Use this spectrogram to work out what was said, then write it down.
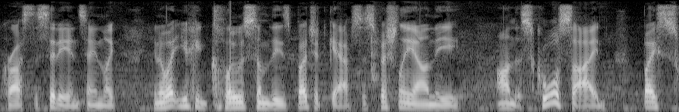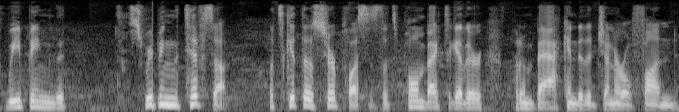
across the city and saying like, you know what, you can close some of these budget gaps, especially on the on the school side, by sweeping the sweeping the TIFs up. Let's get those surpluses. Let's pull them back together, put them back into the general fund,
